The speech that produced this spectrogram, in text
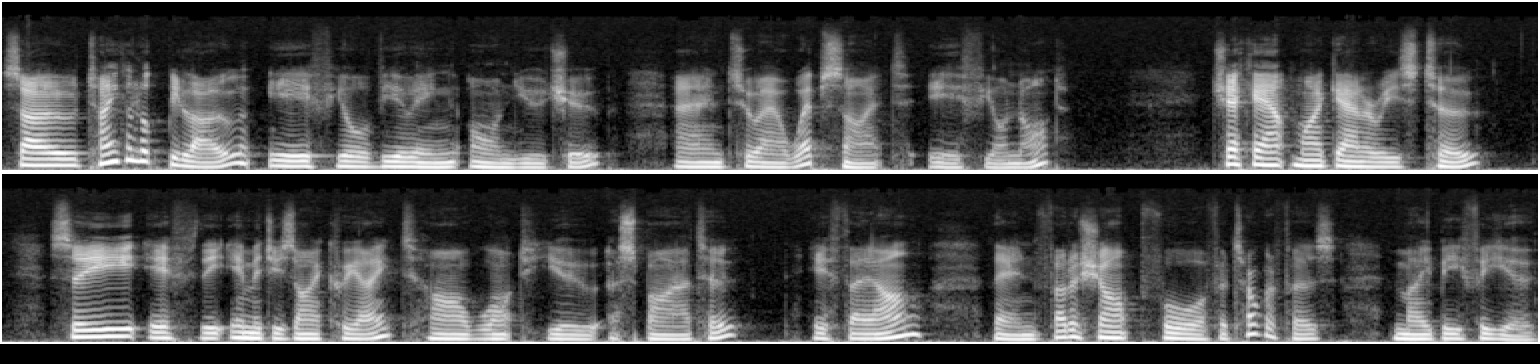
So take a look below if you're viewing on YouTube and to our website if you're not. Check out my galleries too. See if the images I create are what you aspire to. If they are, then Photoshop for photographers may be for you.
